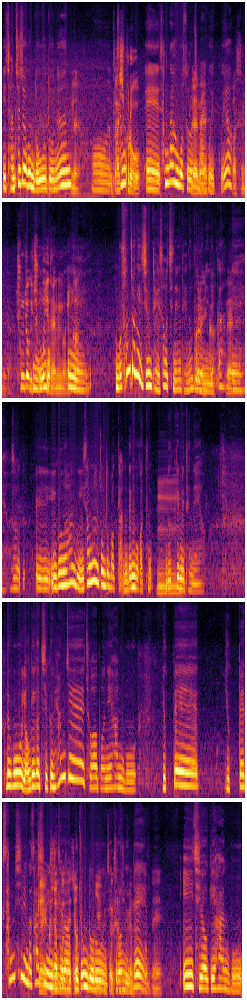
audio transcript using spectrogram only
이 전체적인 노후도는 네. 어, 한 이제 80% 상, 예, 상당한 것으로 좀 네네. 알고 있고요. 맞습니다. 충족이 음, 충분히 뭐, 되는 거니까. 예. 뭐 선정이 지금 돼서 진행이 되는 그러니까, 부분이니까. 네 네. 네. 그래서 예, 이거는 한 뭐 2, 3년 정도밖에 안 된 것 같은 음. 느낌이 드네요. 그리고 여기가 지금 현재 조합원이 한 뭐 600, 630인가 40인가 네, 정도 제가 되죠. 그 정도로 예, 이제 630명 들었는데 정도. 네. 이 지역이 한 뭐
